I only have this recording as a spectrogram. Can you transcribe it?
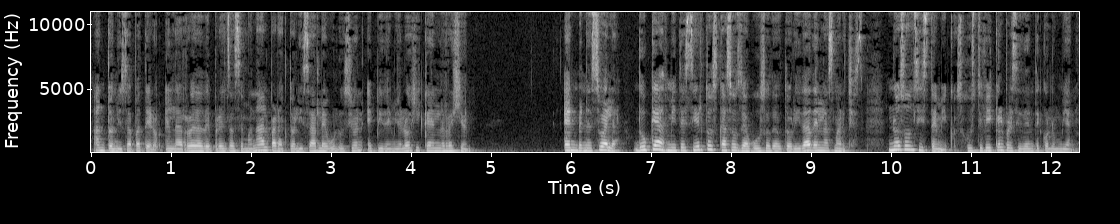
Antonio Zapatero, en la rueda de prensa semanal para actualizar la evolución epidemiológica en la región. En Venezuela, Duque admite ciertos casos de abuso de autoridad en las marchas. No son sistémicos, justifica el presidente colombiano.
